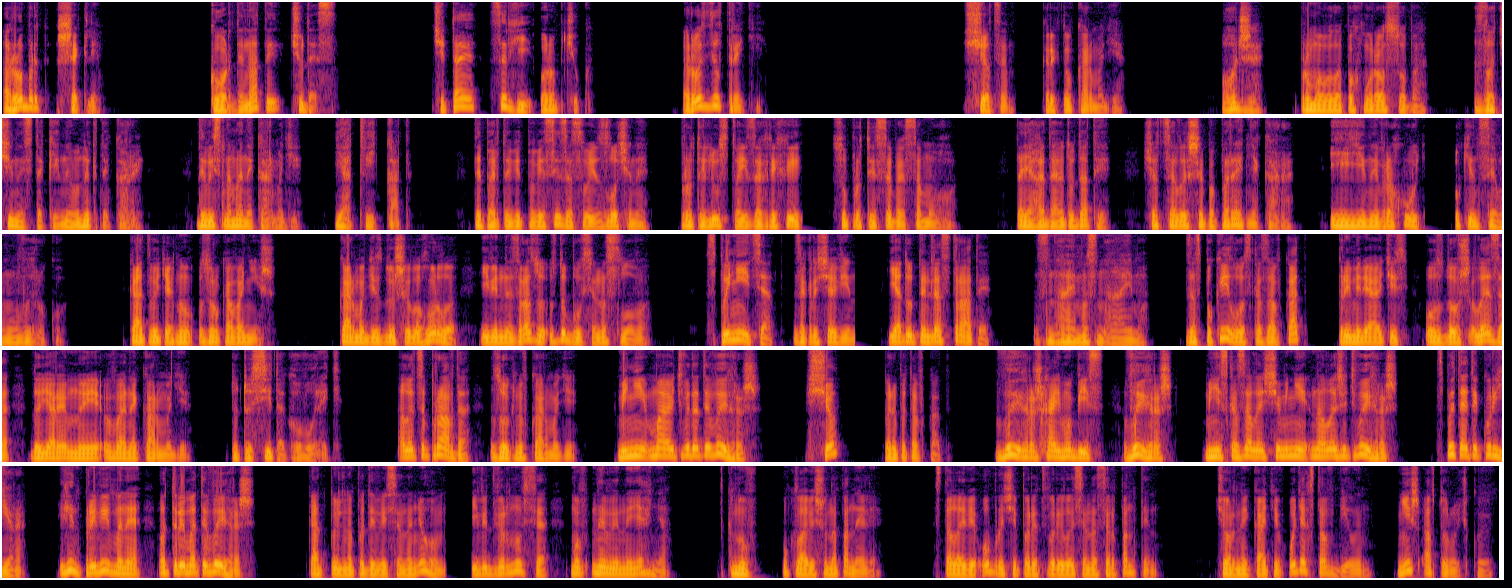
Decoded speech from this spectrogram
Роберт Шеклі. Координати чудес. Читає Сергій Оробчук. Розділ третій. Що це? крикнув Кармоді. Отже, промовила похмура особа. Злочинець таки не уникне кари. Дивись на мене, Кармоді. Я твій кат. Тепер ти відповіси за свої злочини проти людства і за гріхи супроти себе самого. Та я гадаю додати, що це лише попередня кара, і її не врахують у кінцевому вироку. Кат витягнув з рукава ніж. Кармоді здушило горло, і він не зразу здобувся на слово. Спиніться. закричав він. Я тут не для страти. Знаємо, знаємо. заспокійливо сказав кат, приміряючись уздовж леза до яремної вени Кармоді. Тут усі так говорять. Але це правда. зойкнув Кармоді. Мені мають видати виграш. Що? перепитав кат. Виграш, хай йому біс, виграш. Мені сказали, що мені належить виграш. Спитайте кур'єра. Він привів мене отримати виграш. Кат пильно подивився на нього і відвернувся, мов невинне ягня, ткнув у клавішу на панелі. Сталеві обручі перетворилися на серпантин. Чорний катів одяг став білим, ніж авторучкою.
